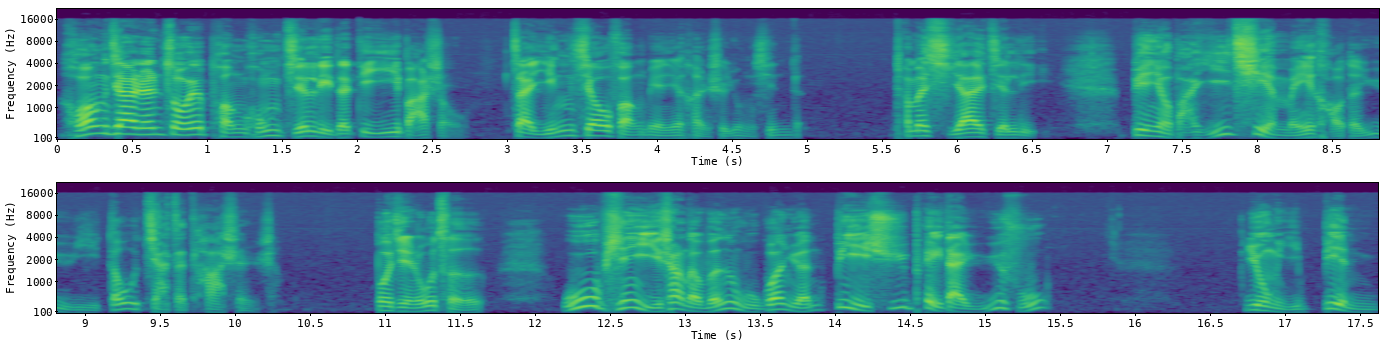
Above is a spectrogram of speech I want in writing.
黄家人作为捧红锦鲤的第一把手，在营销方面也很是用心的。他们喜爱锦鲤，便要把一切美好的寓意都加在它身上。不仅如此，五品以上的文武官员必须佩戴鱼符。用以辨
